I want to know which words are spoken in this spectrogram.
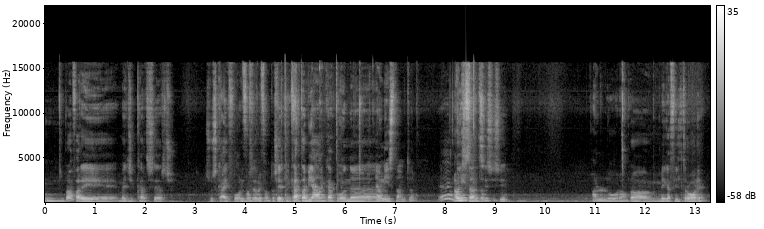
Mm. Prova a fare Magic Card Search su Skyfall. Forse dovrei fare Cerchi carta bianca con... eh, È un instant? È un È un instant, instant? Sì, sì, sì. Allora. Prova mega filtrone.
